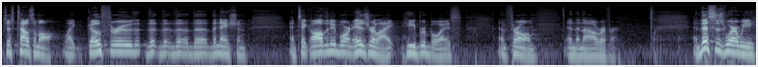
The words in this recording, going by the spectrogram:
Just tells them all, like, go through the, the, the, the, the nation and take all the newborn Israelite, Hebrew boys, and throw them in the Nile River. And this is where we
